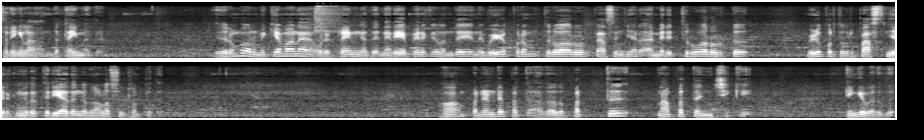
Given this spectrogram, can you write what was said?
சரிங்களா? அந்த டைம் அது. இது ரொம்ப ஒரு முக்கியமான ஒரு ட்ரெயினுங்க அது. நிறைய பேருக்கு வந்து இந்த விழுப்புரம் திருவாரூர் பேசஞ்சர் அதுமாரி திருவாரூர் டு விழுப்புரத்துக்கு ஒரு பேசஞ்சர் இருக்குங்கிறது தெரியாதுங்கிறதுனால சொல்கிறேன் இப்போ இது. ஆ பன்னெண்டு பத்து அதாவது பத்து நாற்பத்தஞ்சுக்கு இங்கே வருது.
